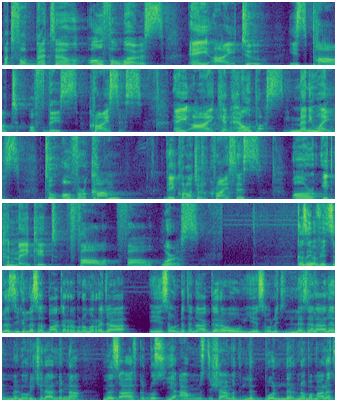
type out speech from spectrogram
but for better or for worse, AI too is part of this crisis. AI can help us in many ways to overcome the ecological crisis, or it can make it far, far worse. ከዚህ በፊት ስለዚህ ግለሰብ ባቀረብነው መረጃ ይህ ሰው እንደተናገረው የሰው ልጅ ለዘላለም መኖር ይችላልና መጽሐፍ ቅዱስ የአምስት ሺህ ዓመት ልብ ወለድ ነው በማለት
